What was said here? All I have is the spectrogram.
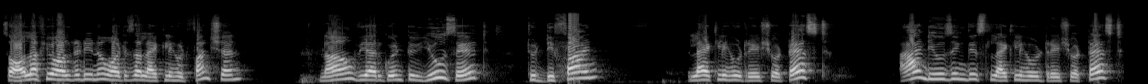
So, all of you already know what is the likelihood function. Now, we are going to use it to define likelihood ratio test and using this likelihood ratio test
